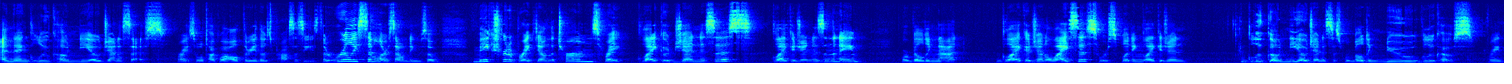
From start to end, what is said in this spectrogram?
and then gluconeogenesis, right? So we'll talk about all three of those processes. They're really similar sounding, so make sure to break down the terms, right? Glycogenesis, glycogen is in the name, we're building that. Glycogenolysis, we're splitting glycogen. Gluconeogenesis, we're building new glucose, right?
